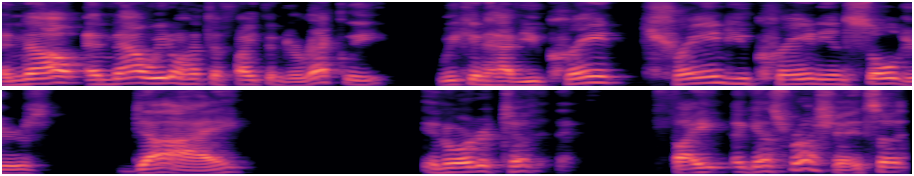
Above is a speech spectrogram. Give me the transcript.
And now, and now we don't have to fight them directly. We can have Ukraine trained Ukrainian soldiers die in order to fight against Russia. It's a,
